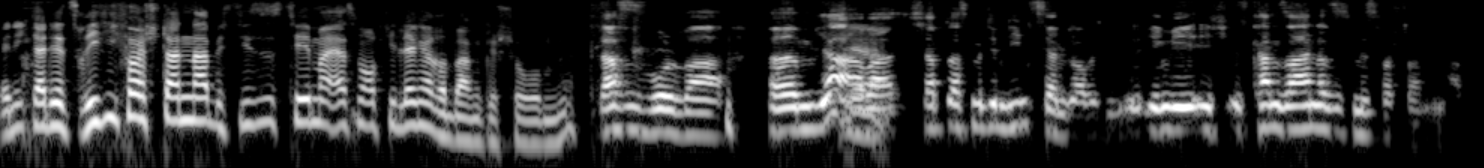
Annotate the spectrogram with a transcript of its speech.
ich das jetzt richtig verstanden habe, ist dieses Thema erstmal auf die längere Bank geschoben. Ne? Das ist wohl wahr. ähm, ja, ja, aber ich habe das mit dem Dienstherrn, glaube ich. Irgendwie, ich, es kann sein, dass ich es missverstanden habe.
